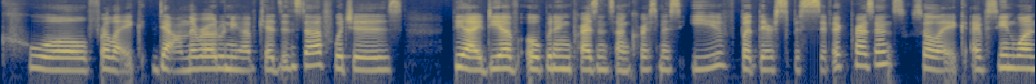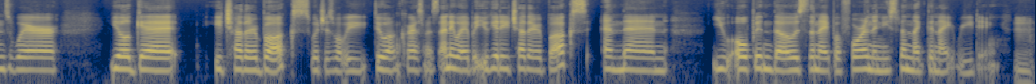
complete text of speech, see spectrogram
cool for like down the road when you have kids and stuff, which is the idea of opening presents on Christmas Eve, but they're specific presents. So like I've seen ones where you'll get each other books, which is what we do on Christmas anyway, but you get each other books and then you open those the night before and then you spend like the night reading. Mm.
